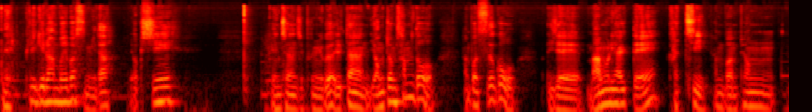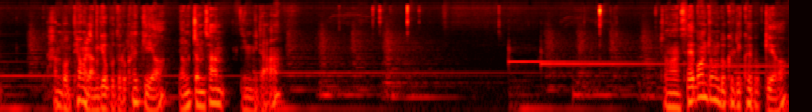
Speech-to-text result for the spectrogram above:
네, 필기를 한번 해봤습니다. 역시 괜찮은 제품이고요. 일단 0.3도 한번 쓰고 이제 마무리할 때 같이 한번 평 한번 평을 남겨보도록 할게요. 0.3입니다. 저는 한세 번 정도 클릭해 볼게요.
